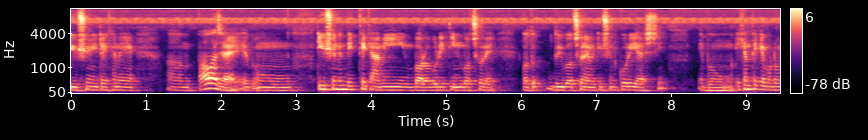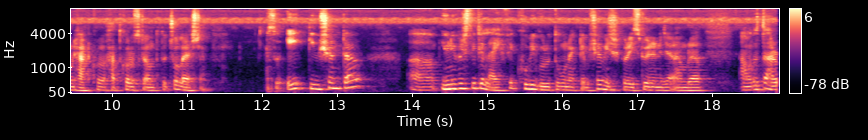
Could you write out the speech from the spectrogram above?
টিউশনিটা এখানে পাওয়া যায় এবং টিউশনের দিক থেকে আমি বরাবরই তিন বছরে, গত দুই বছরে আমি টিউশন করিয়ে আসছি এবং এখান থেকে মোটামুটি হাত হাত খরচটা অন্তত চলে আসে সো এই টিউশনটা ইউনিভার্সিটি লাইফে খুবই গুরুত্বপূর্ণ একটা বিষয়, বিশেষ করে স্টুডেন্ট যারা আমরা, আমাদের তো আর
